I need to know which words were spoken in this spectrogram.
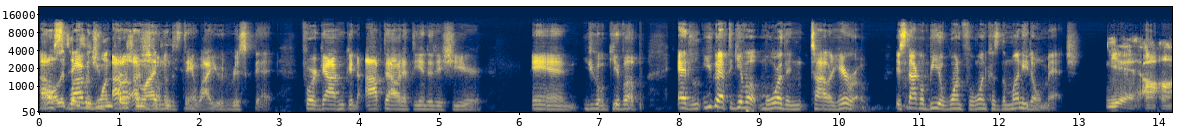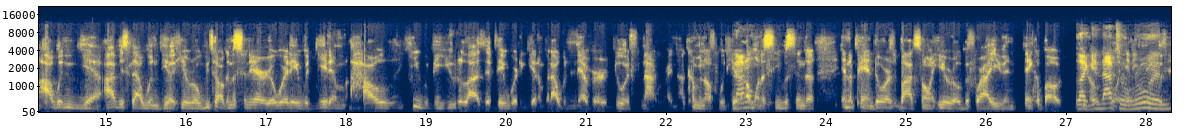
I don't. All it takes would is you? one I don't, I just like don't him. understand why you would risk that for a guy who can opt out at the end of this year, and you're gonna give up. At you're gonna have to give up more than Tyler Herro. It's not gonna be a one for one because the money don't match. Yeah, uh-uh. I wouldn't. Yeah, obviously, I wouldn't be a hero. We talking a scenario where they would get him, how he would be utilized if they were to get him. But I would never do it. Not right now. Coming off with Herro, I want to see what's in the in the Pandora's box on Herro before I even think about you like know, and not to ruin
